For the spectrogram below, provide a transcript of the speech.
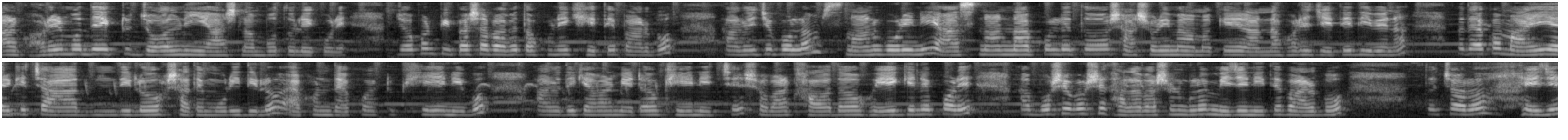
আর ঘরের মধ্যে একটু জল নিয়ে আসলাম বোতলে করে। যখন পিপাসা পাবে তখনই খেতে পারব। আর ওই যে বললাম, স্নান করিনি আর স্নান না করলে তো শাশুড়ি মা আমাকে রান্নাঘরে যেতে দিবে না। তো দেখো, মাই আর কি চা দিল, সাথে মুড়ি দিল। এখন দেখো, একটু খেয়ে নিব। আর ওদিকে আমার মেয়েটাও খেয়ে নিচ্ছে। সবার খাওয়া দাওয়া হয়ে গেলে পরে বসে বসে থালা বাসনগুলো মেজে নিতে পারব। তো চলো, এই যে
